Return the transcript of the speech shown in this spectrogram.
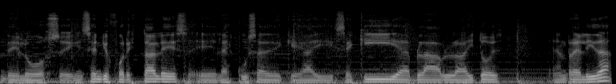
de los eh, incendios forestales, eh, la excusa de que hay sequía, bla bla y todo eso. En realidad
